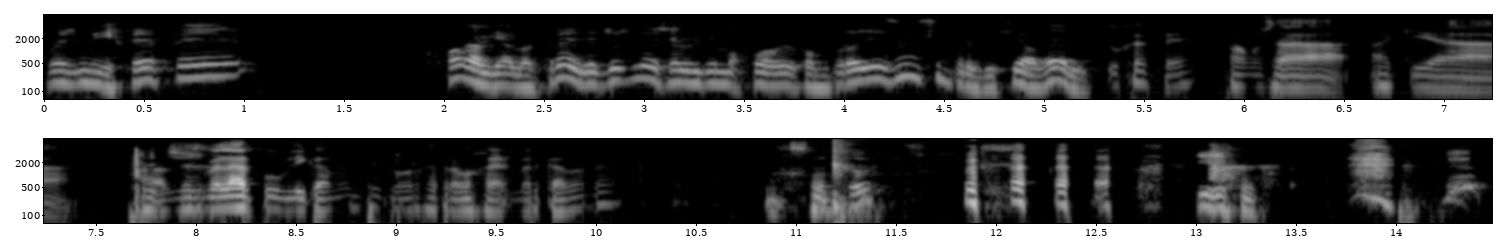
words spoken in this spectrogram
Pues mi jefe juega al Diablo 3. De hecho, este es el último juego que compró y es un superviciado de él. tu jefe, vamos a aquí a, desvelar públicamente que Borja trabaja en el Mercadona. Exacto.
